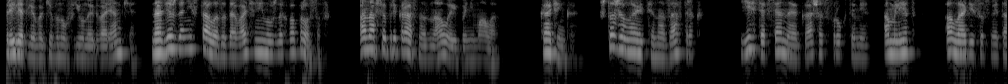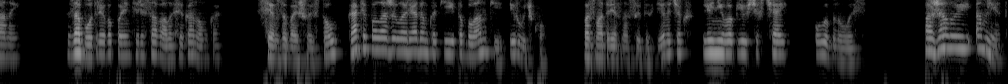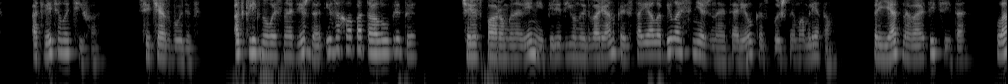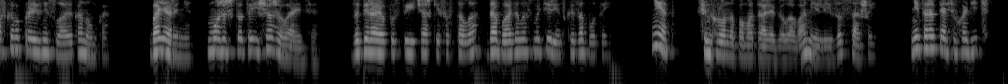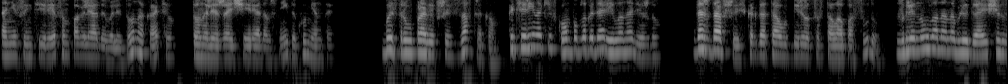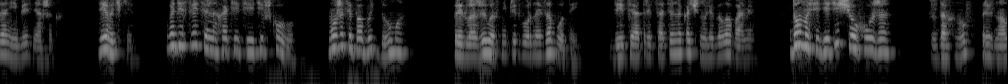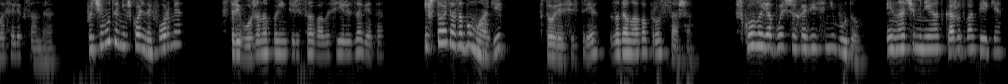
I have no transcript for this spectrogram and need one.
Приветливо кивнув юной дворянке, Надежда не стала задавать ненужных вопросов. Она все прекрасно знала и понимала. «Катенька, что желаете на завтрак?» Есть овсяная каша с фруктами, омлет, оладьи со сметаной. Заботливо поинтересовалась экономка. Сев за большой стол, Катя положила рядом какие-то бланки и ручку. Посмотрев на сытых девочек, лениво пьющих чай, улыбнулась. «Пожалуй, омлет», — ответила тихо. «Сейчас будет». Откликнулась Надежда и захлопотала у плиты. Через пару мгновений перед юной дворянкой стояла белоснежная тарелка с пышным омлетом. «Приятного аппетита!» — ласково произнесла экономка. «Боярыня, может, что-то еще желаете?» Запирая пустые чашки со стола, добавила с материнской заботой. «Нет», — синхронно помотали головами Лиза с Сашей. Не торопясь уходить, они с интересом поглядывали то на Катю, то на лежащие рядом с ней документы. Быстро управившись с завтраком, Катерина кивком поблагодарила Надежду. Дождавшись, когда та уберет со стола посуду, взглянула на наблюдающих за ней близняшек. «Девочки, вы действительно хотите идти в школу? Можете побыть дома?» Предложила с непритворной заботой. Дети отрицательно качнули головами. «Дома сидеть еще хуже!» Вздохнув, призналась Александра. «Почему ты не в школьной форме?» Встревоженно поинтересовалась Елизавета. «И что это за бумаги?» Вторя сестре задала вопрос Саша. «В школу я больше ходить не буду, иначе мне откажут в опеке».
